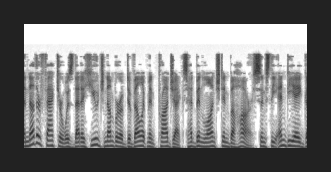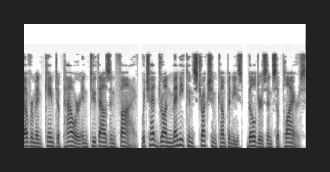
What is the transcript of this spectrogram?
Another factor was that a huge number of development projects had been launched in Bihar since the NDA government came to power in 2005, which had drawn many construction companies, builders and suppliers.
